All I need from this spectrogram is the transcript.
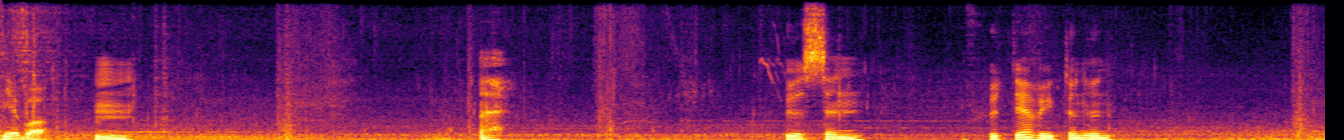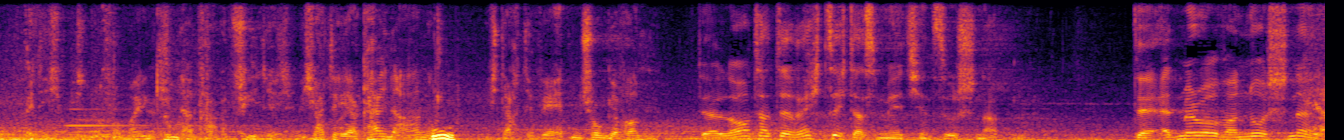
Nee, aber. Hm. Äh. Wo ist denn. Wo führt der Weg denn hin? Hätte ich mich nur von meinen Kindern verabschiedet. Ich hatte ja keine Ahnung. Uh. Ich dachte, wir hätten schon gewonnen. Der Lord hatte recht, sich das Mädchen zu schnappen. Der Admiral war nur schneller.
